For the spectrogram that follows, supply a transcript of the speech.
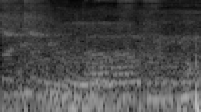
You love me.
